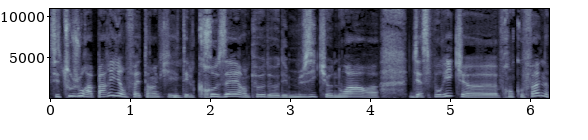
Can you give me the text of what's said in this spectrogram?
c'est toujours à Paris en fait hein, qui était le creuset un peu de- des musiques noires euh, diasporiques euh, francophones.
